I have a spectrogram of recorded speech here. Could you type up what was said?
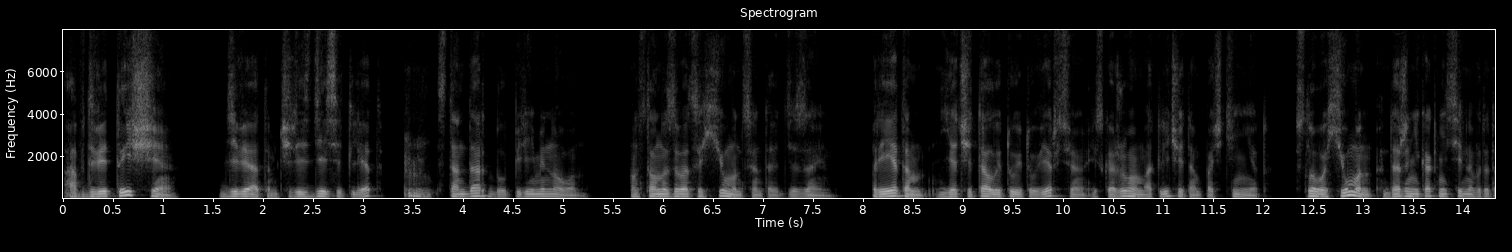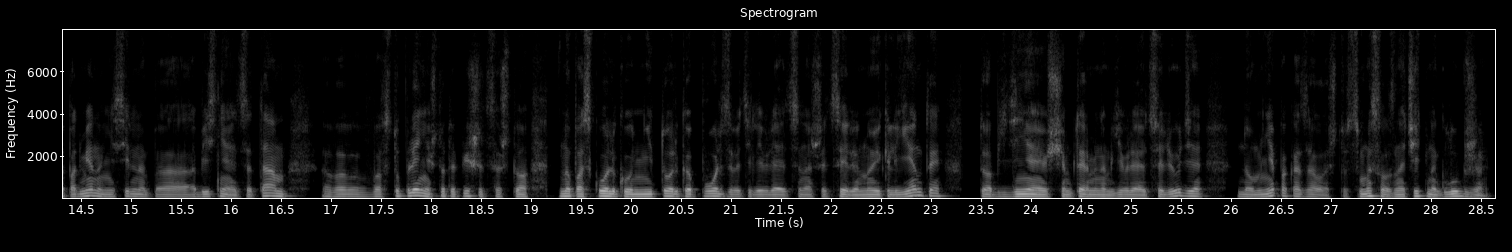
А в 2000 девятом, через 10 лет, стандарт был переименован. Он стал называться Human Centered Design. При этом я читал и ту, и ту версию, и скажу вам, отличий там почти нет. Слово human даже никак не сильно, вот эта подмена не сильно а, объясняется. Там во, во вступлении что-то пишется, что, но поскольку не только пользователь является нашей целью, но и клиенты, то объединяющим термином являются люди, но мне показалось, что смысл значительно глубже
